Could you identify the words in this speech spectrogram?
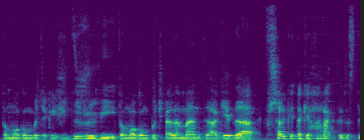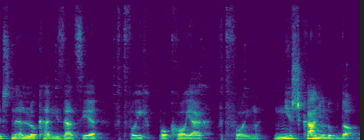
to mogą być jakieś drzwi, to mogą być elementy AGD, wszelkie takie charakterystyczne lokalizacje w Twoich pokojach, w Twoim mieszkaniu lub domu.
